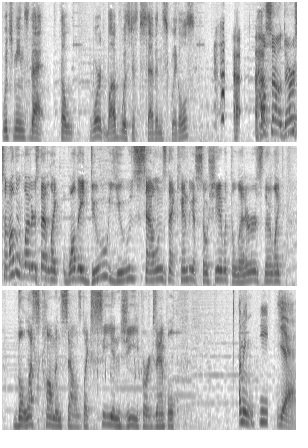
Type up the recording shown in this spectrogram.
which means that the word love was just seven squiggles. also there are some other letters that like while they do use sounds that can be associated with the letters they're like the less common sounds like c and g for example I mean, yeah.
